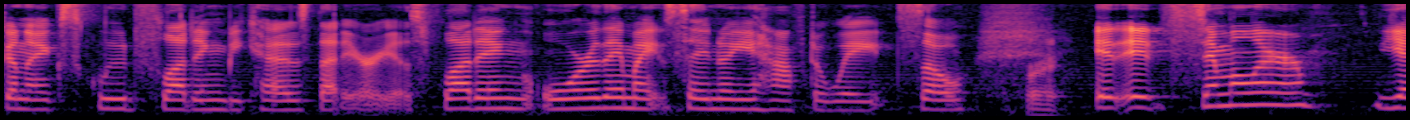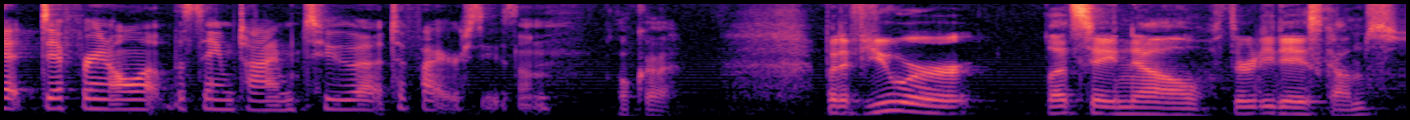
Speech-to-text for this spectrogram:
going to exclude flooding because that area is flooding." Or they might say, "No, you have to wait." So Right. it, it's similar yet different all at the same time to uh, to fire season. Okay. But if you were, let's say now 30 days comes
